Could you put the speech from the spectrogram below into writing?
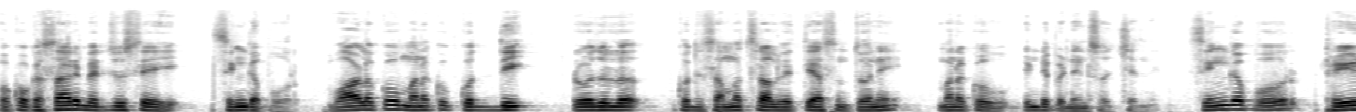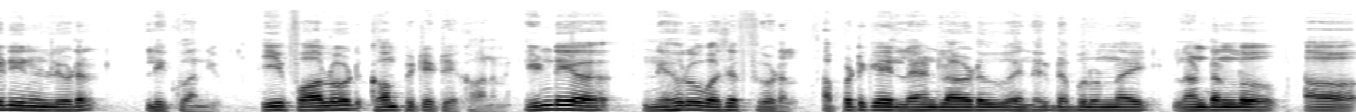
ఒక్కొక్కసారి మీరు చూస్తే సింగపూర్. వాళ్ళకు మనకు కొద్ది రోజుల్లో కొద్ది సంవత్సరాల వ్యత్యాసంతోనే మనకు ఇండిపెండెన్స్ వచ్చింది. Singapore trade union leader Lee Kuan Yew. He followed competitive economy. India Nehru was a feudal. అప్పటికే ల్యాండ్ లార్డు ఆయన దగ్గర డబ్బులు ఉన్నాయి లండన్లో ఆ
